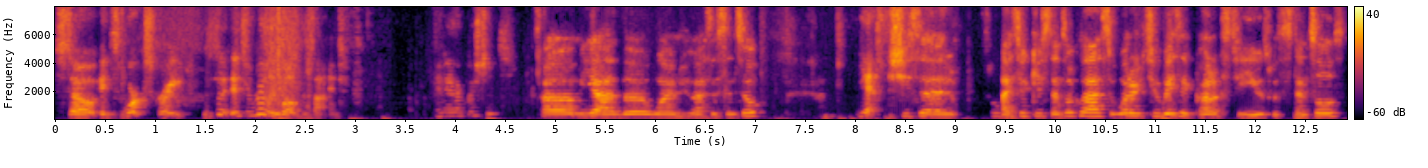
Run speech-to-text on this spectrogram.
So it works great. It's, it's really well designed. Any other questions? Um, yeah, the one who has the stencil. Yes. She said, I took your stencil class. What are two basic products to use with stencils?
